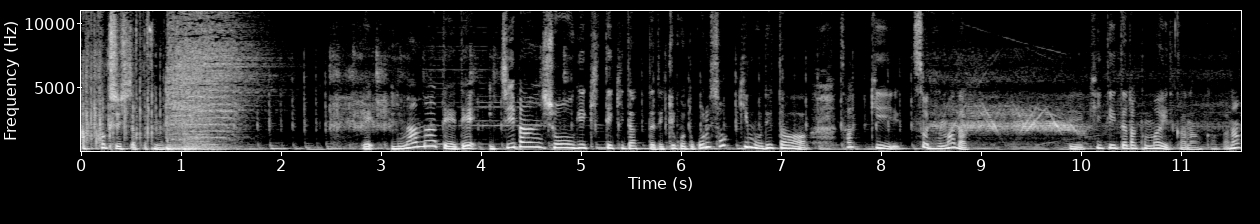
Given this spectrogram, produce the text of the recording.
あ拍手しちゃった。すみません。え今までで一番衝撃的だった出来事？これさっきも出た。さっきそうですねまだ、えー聞いていただく前かなんかかな。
